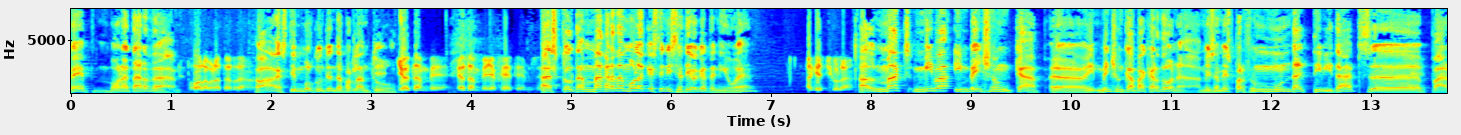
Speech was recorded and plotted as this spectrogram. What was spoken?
Pep, bona tarda. Hola, bona tarda. Ah, estic molt content de parlar amb tu. Jo també, jo també, ja feia temps. Eh? Escolta, m'agrada molt aquesta iniciativa que teniu, eh? Aquest xula. El Max Miva Invention Cup, eh, Invention Cup a Cardona, a més a més per fer un munt d'activitats eh, per,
